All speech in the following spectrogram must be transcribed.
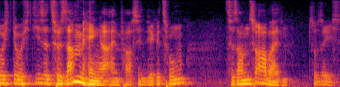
durch, durch diese Zusammenhänge einfach sind wir gezwungen, zusammenzuarbeiten. So sehe ich es.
